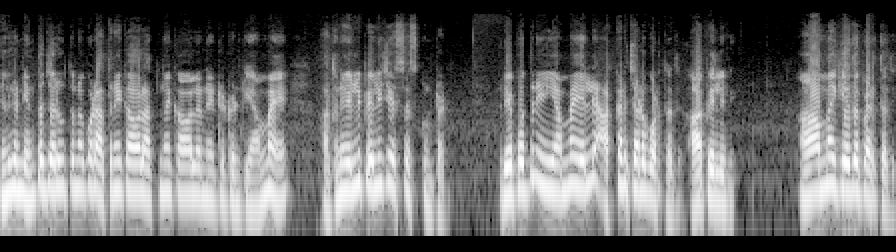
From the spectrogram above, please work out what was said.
ఎందుకంటే ఇంత జరుగుతున్నా కూడా అతనే కావాలి అతనే కావాలనేటటువంటి అమ్మాయి అతను వెళ్ళి పెళ్ళి చేసేసుకుంటాడు. రేపొద్దున ఈ అమ్మాయి వెళ్ళి అక్కడ చెడగొడుతుంది ఆ పెళ్ళిని. ఆ అమ్మాయికి ఏదో పెడుతుంది.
